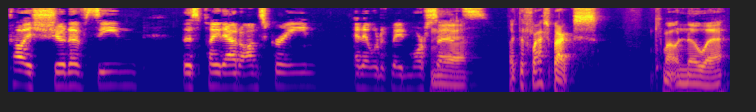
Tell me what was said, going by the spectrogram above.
probably should have seen this played out on screen, and it would have made more Yeah. sense. Like the flashbacks came out of nowhere.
